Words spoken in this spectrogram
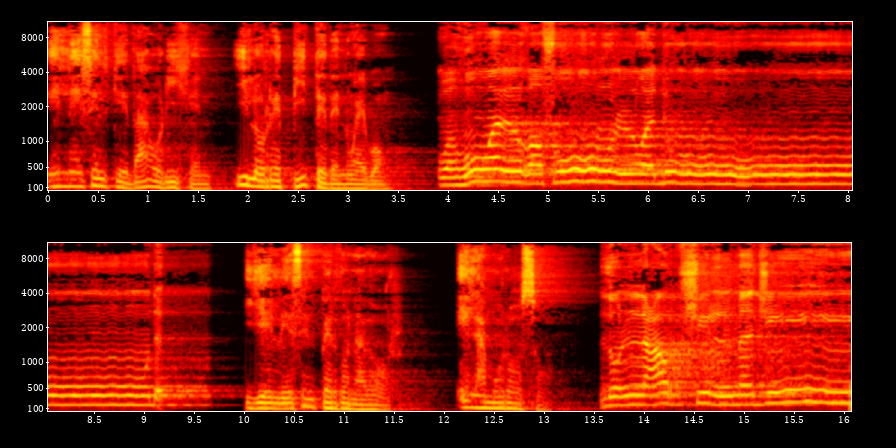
Él es el que da origen y lo repite de nuevo. وهو الغفور الودود Y Él es el perdonador, el amoroso, ذو العرش المجيد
